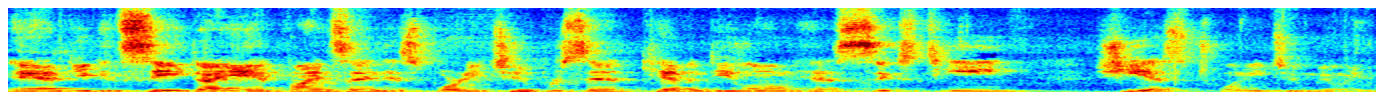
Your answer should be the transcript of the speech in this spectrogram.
And you can see Dianne Feinstein has 42%, Kevin de León has 16, she has $22 million.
